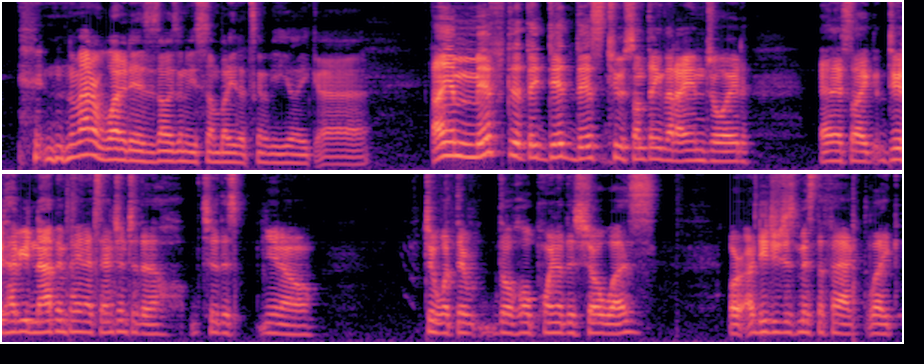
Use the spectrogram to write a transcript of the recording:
no matter what it is, there's always gonna be somebody that's gonna be like uh. I am miffed that they did this to something that I enjoyed, and it's like, dude, have you not been paying attention to the to this, you know, to what the the whole point of this show was, or, or did you just miss the fact, like,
